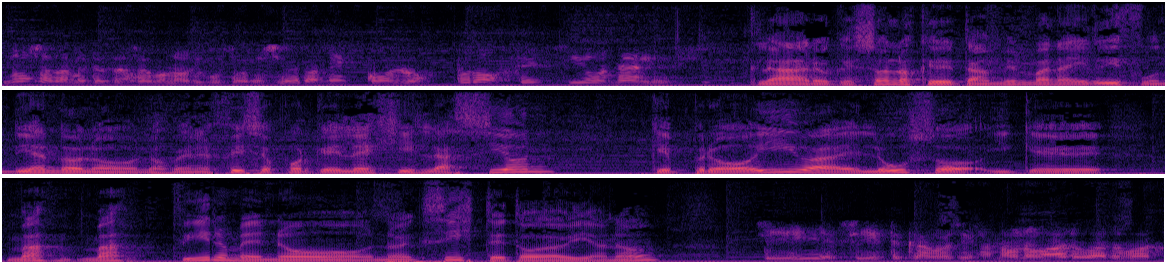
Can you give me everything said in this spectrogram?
no solamente trabajar con los agricultores, sino también con los profesionales. Claro, que son los que también van a ir difundiendo lo- los beneficios, porque legislación que prohíba el uso y que más, más firme no, no existe todavía, ¿no? Sí, existe, caballero. No, no, aro, aro, aro.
